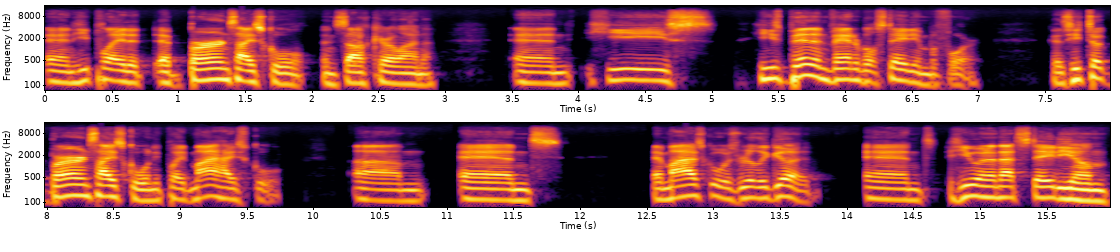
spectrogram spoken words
and he played at, at Byrnes High School in South Carolina, and he's he's been in Vanderbilt Stadium before because he took Byrnes High School and he played my high school. Um, and and my high school was really good. And he went in that stadium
